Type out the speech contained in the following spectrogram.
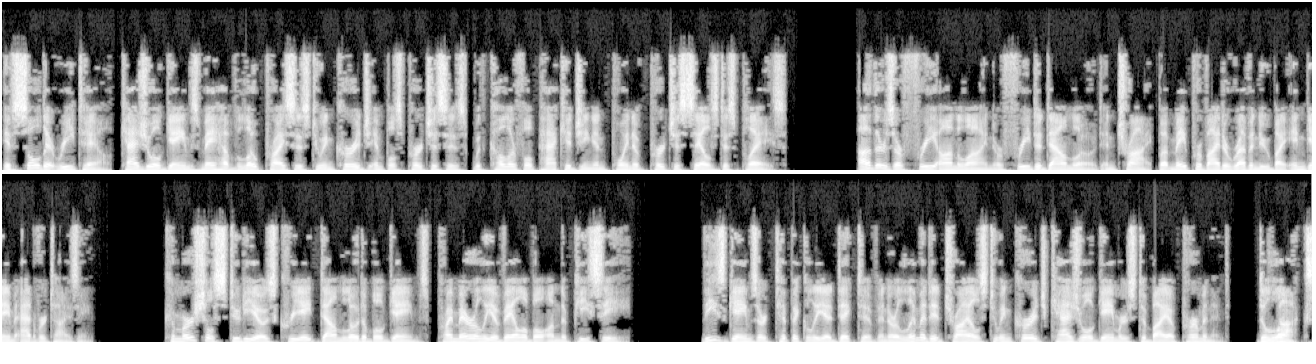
If sold at retail, casual games may have low prices to encourage impulse purchases, with colorful packaging and point-of-purchase sales displays. Others are free online or free to download and try but may provide a revenue by in-game advertising. Commercial studios create downloadable games, primarily available on the PC. These games are typically addictive and are limited trials to encourage casual gamers to buy a permanent deluxe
